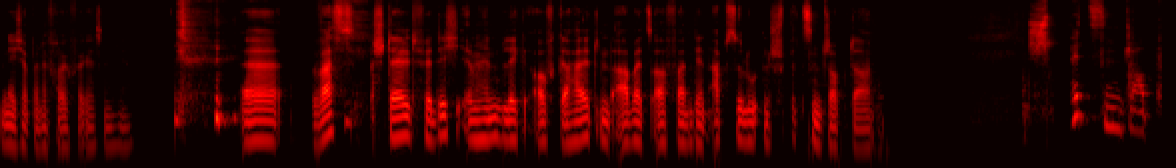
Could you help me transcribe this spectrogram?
Nee, ich habe eine Frage vergessen hier. äh, was stellt für dich im Hinblick auf Gehalt und Arbeitsaufwand den absoluten Spitzenjob dar? Spitzenjob.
